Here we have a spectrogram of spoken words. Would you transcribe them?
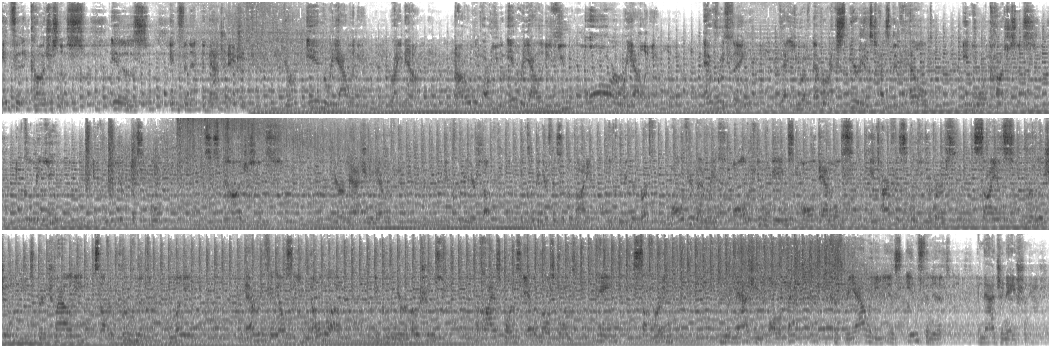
infinite consciousness is infinite imagination. You're in reality right now. Not only are you in reality, you are reality. Everything that you have ever experienced has been held in your consciousness, including you, including your physical. This is consciousness. You're imagining everything, including yourself physical body, including your birth, all of your memories, all of human beings, all animals, the entire physical universe, science, religion, spirituality, self-improvement, money, everything else that you know and love, including your emotions, the highest ones and the lowest ones, pain, suffering. You imagine all of that because reality is infinite imagination.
